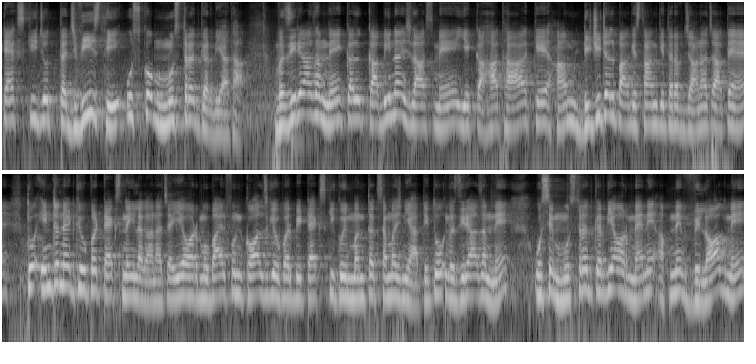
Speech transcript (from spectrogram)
ٹیکس کی جو تجویز تھی، اس کو مسترد کر دیا تھا۔ وزیر اعظم نے کل کابینہ اجلاس میں یہ کہا تھا کہ ہم ڈیجیٹل پاکستان کی طرف جانا چاہتے ہیں تو انٹرنیٹ کے اوپر ٹیکس نہیں لگانا چاہیے اور موبائل فون کالز کے اوپر بھی ٹیکس کی کوئی منطق سمجھ نہیں آتی تو وزیر اعظم نے اسے مسترد کر دیا اور میں نے اپنے ولاگ میں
